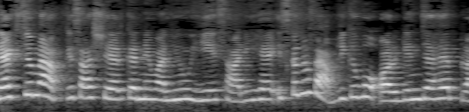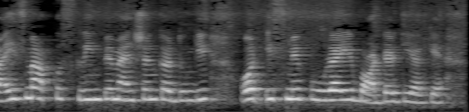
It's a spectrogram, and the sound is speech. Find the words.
नेक्स्ट जो मैं आपके साथ शेयर करने वाली हूँ, ये साड़ी है। इसका जो फैब्रिक है, वो ऑर्गेंजा है। प्राइस मैं आपको स्क्रीन पे मेंशन कर दूँगी और इसमें पूरा ये बॉर्डर दिया गया है।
